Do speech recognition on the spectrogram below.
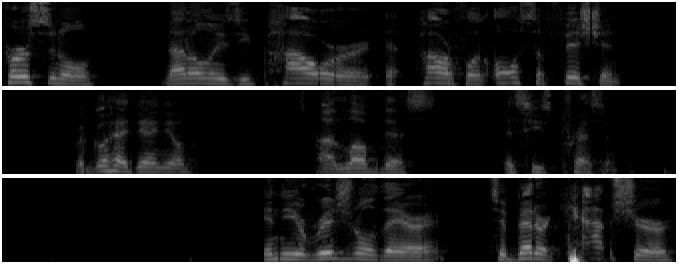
personal not only is he power, powerful and all sufficient, but go ahead, Daniel. I love this, is he's present. In the original there, to better capture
